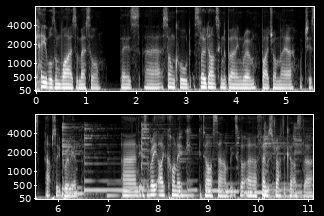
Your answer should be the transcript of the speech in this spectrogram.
cables and wires of metal. There's uh, a song called Slow Dancing in a Burning Room by John Mayer, which is absolutely brilliant. And it's a very iconic guitar sound, but it's got a Fender Stratocaster,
